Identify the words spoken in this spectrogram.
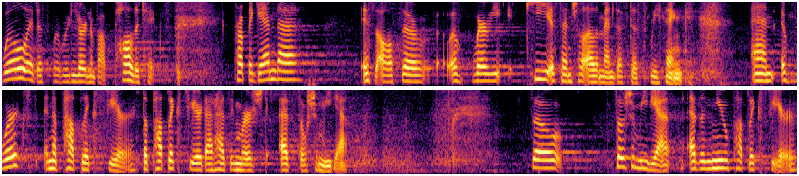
will, it is where we learn about politics. Propaganda is also a very key essential element of this, we think. And it works in a public sphere, the public sphere that has emerged as social media. So, social media as a new public sphere.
